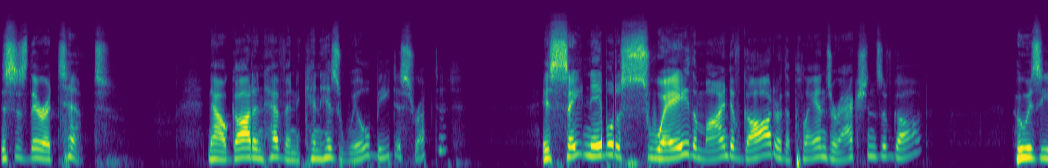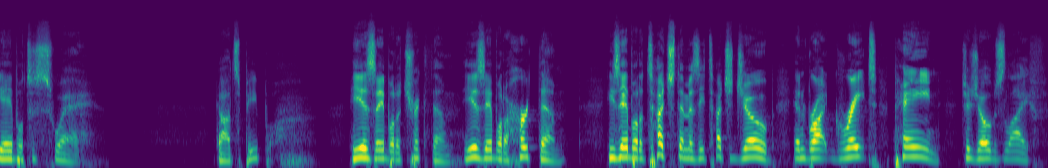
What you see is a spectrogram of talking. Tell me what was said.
This is their attempt. Now, God in heaven, can his will be disrupted? Is Satan able to sway the mind of God or the plans or actions of God? Who is he able to sway? God's people. He is able to trick them, he is able to hurt them. He's able to touch them as he touched Job and brought great pain to Job's life.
